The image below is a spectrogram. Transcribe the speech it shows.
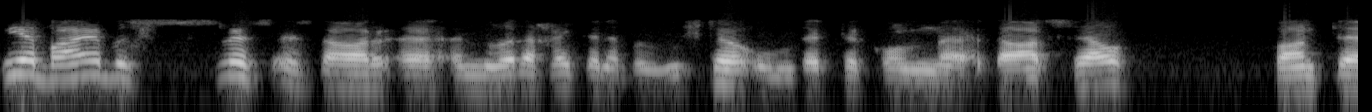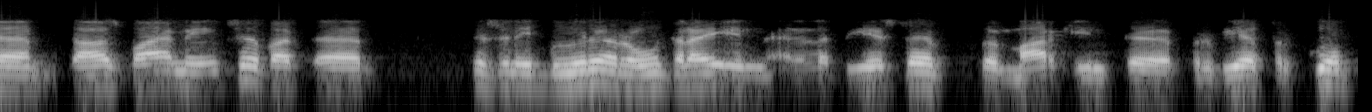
Nee, baie beslis is daar 'n uh, nodigheid en 'n behoefte om dit te kon uh, daar self want uh, daar's baie mense wat uh, tussen die boere rondry en hulle beeste bemark en te probeer verkoop,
